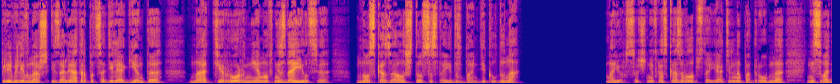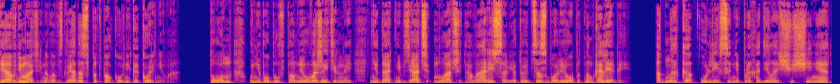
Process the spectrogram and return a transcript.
Перевели в наш изолятор, подсадили агента. На террор Немов не сдаился, но сказал, что состоит в банде колдуна. Майор Сочнев рассказывал обстоятельно, подробно, не сводя внимательного взгляда с подполковника Корнева. Тон у него был вполне уважительный, не дать не взять, младший товарищ советуется с более опытным коллегой. Однако у Лиса не проходило ощущение,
